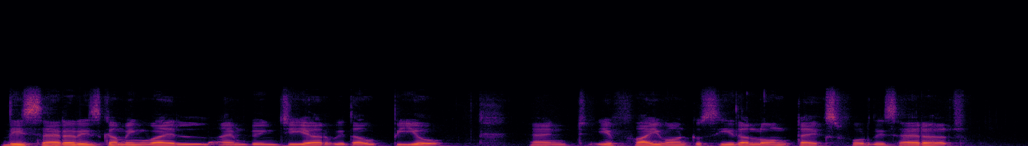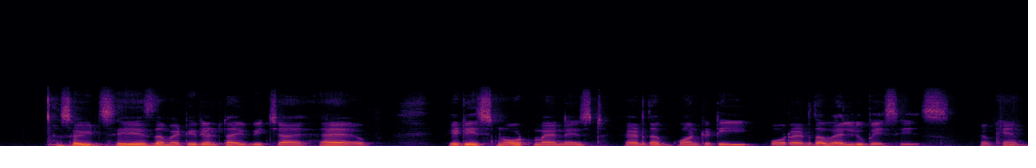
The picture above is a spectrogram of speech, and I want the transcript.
This error is coming while I am doing GR without PO. And if I want to see the long text for this error, so it says the material type which I have it is not managed at the quantity or at the value basis okay?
